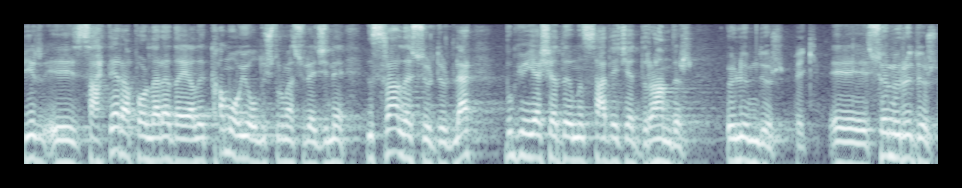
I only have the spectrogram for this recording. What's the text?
bir e, sahte raporlara dayalı kamuoyu oluşturma sürecini ısrarla sürdürdüler. Bugün yaşadığımız sadece dramdır, ölümdür, Peki. e, sömürüdür.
